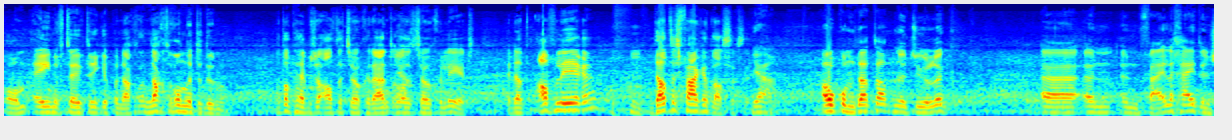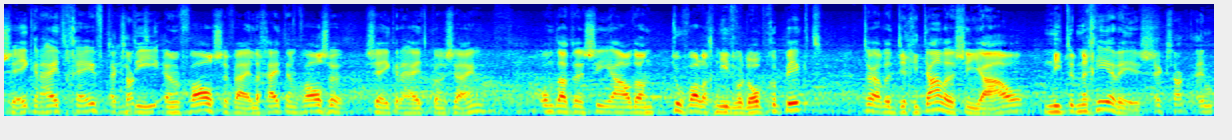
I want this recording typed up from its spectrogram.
om één of twee of drie keer per nacht een nachtronde te doen. Want dat hebben ze altijd zo gedaan, het is Ja. altijd zo geleerd. En dat afleren, dat is vaak het lastigste. Ja. Ook omdat dat natuurlijk eh, een, een veiligheid, een zekerheid geeft, Exact. die een valse veiligheid, een valse zekerheid kan zijn. Omdat een signaal dan toevallig niet wordt opgepikt, terwijl het digitale signaal niet te negeren is. Exact. En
